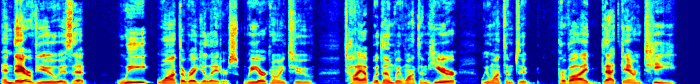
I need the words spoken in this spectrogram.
and their view is that we want the regulators. We are going to tie up with them. We want them here. We want them to provide that guarantee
